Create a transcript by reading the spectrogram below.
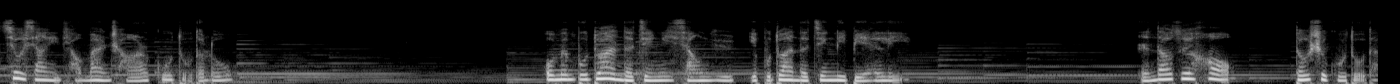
就像一条漫长而孤独的路。”我们不断的经历相遇，也不断的经历别离。人到最后，都是孤独的。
